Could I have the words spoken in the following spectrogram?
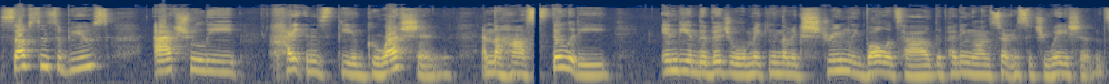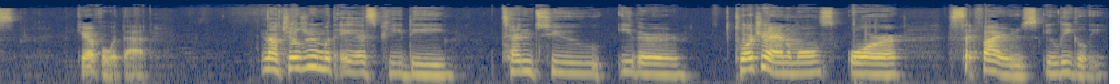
substance abuse actually heightens the aggression and the hostility in the individual, making them extremely volatile depending on certain situations. Be careful with that. Now, children with ASPD tend to either torture animals or set fires illegally.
